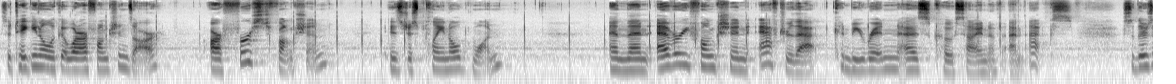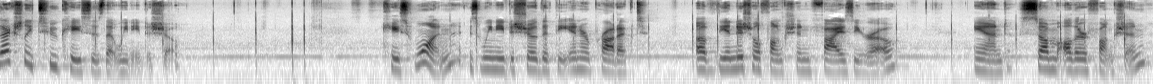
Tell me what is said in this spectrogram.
So taking a look at what our functions are, our first function is just plain old 1. And then every function after that can be written as cosine of nx. So there's actually two cases that we need to show. Case 1 is we need to show that the inner product of the initial function phi 0 and some other function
